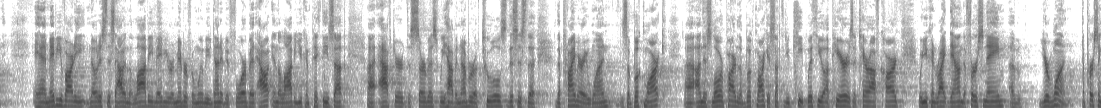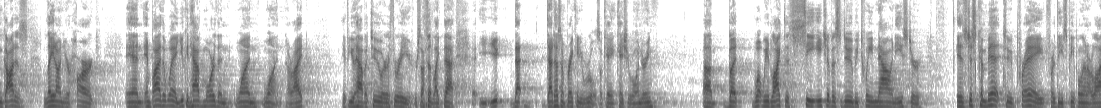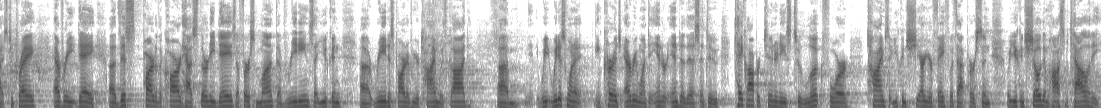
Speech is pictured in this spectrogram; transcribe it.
And maybe you've already noticed this out in the lobby. Maybe you remember from when we've done it before, but out in the lobby, you can pick these up uh, after the service. We have a number of tools. This is the, the primary one, it's a bookmark. Uh, on this lower part of the bookmark is something you keep with you. Up here is a tear off card where you can write down the first name of your one, the person God has laid on your heart. And, and by the way, you can have more than one one, all right? If you have a two or a three or something like that, you, that, that doesn't break any rules, okay, in case you were wondering. Um, but what we'd like to see each of us do between now and Easter is just commit to pray for these people in our lives, to pray every day. Uh, this part of the card has 30 days, a first month of readings that you can uh, read as part of your time with God. Um, we, we just want to encourage everyone to enter into this and to take opportunities to look for times that you can share your faith with that person, where you can show them hospitality.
